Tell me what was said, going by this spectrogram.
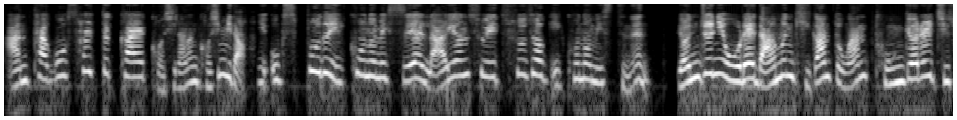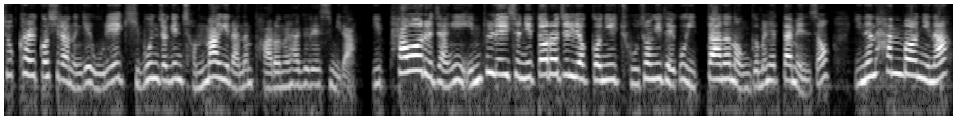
않다고 설득할 것이라는 것입니다. 이 옥스포드 이코노믹스의 라이언 스윗 수석 이코노미스트는 연준이 올해 남은 기간 동안 동결을 지속할 것이라는 게 우리의 기본적인 전망이라는 발언을 하기도 했습니다. 이 파월 의장이 인플레이션이 떨어질 여건이 조성이 되고 있다는 언급을 했다면서 이는 한 번이나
